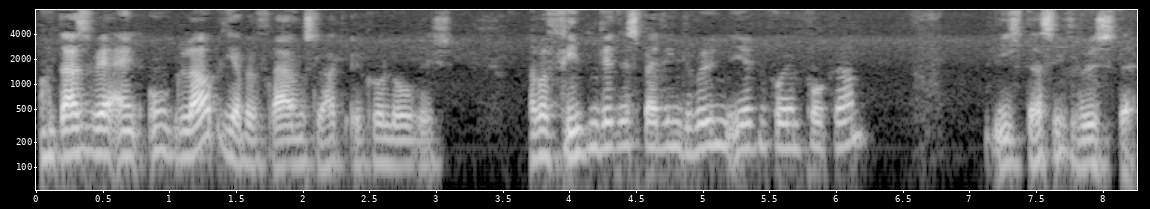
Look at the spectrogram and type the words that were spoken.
Und das wäre ein unglaublicher Befreiungsschlag ökologisch. Aber finden wir das bei den Grünen irgendwo im Programm? Nicht, dass ich wüsste.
